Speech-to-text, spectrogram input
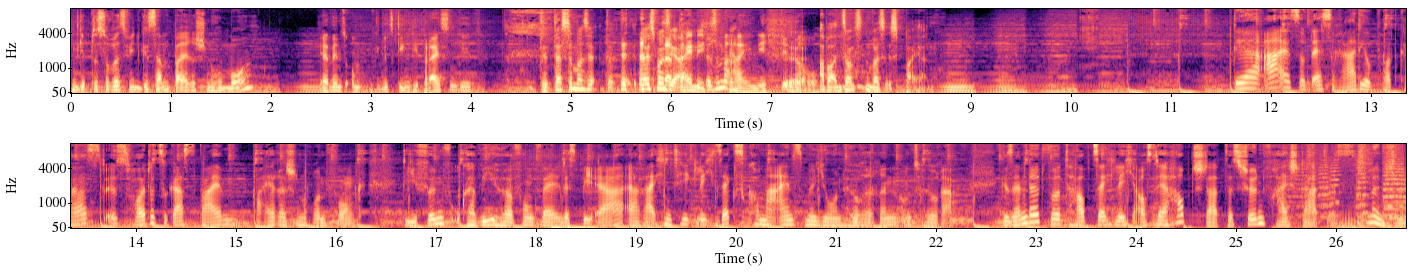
Gibt es sowas wie einen gesamtbayerischen Humor? Ja, wenn es um, gegen die Preisen geht. Da, das sind wir, da, da ist man sehr einig. Da sind wir einig, genau. Aber ansonsten, was ist Bayern? Der AS&S Radio Podcast ist heute zu Gast beim Bayerischen Rundfunk. Die fünf UKW-Hörfunkwellen des BR erreichen täglich 6,1 Millionen Hörerinnen und Hörer. Gesendet wird hauptsächlich aus der Hauptstadt des schönen Freistaates, München.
